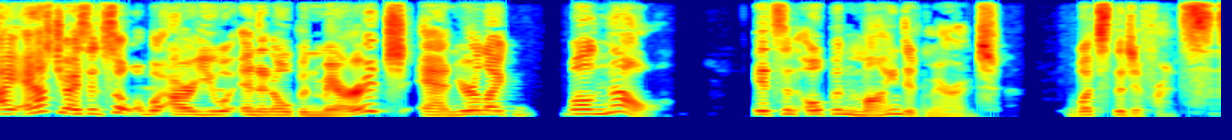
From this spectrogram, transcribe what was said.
I asked you, I said, So, are you in an open marriage? And you're like, Well, no, it's an open minded marriage. What's the difference?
